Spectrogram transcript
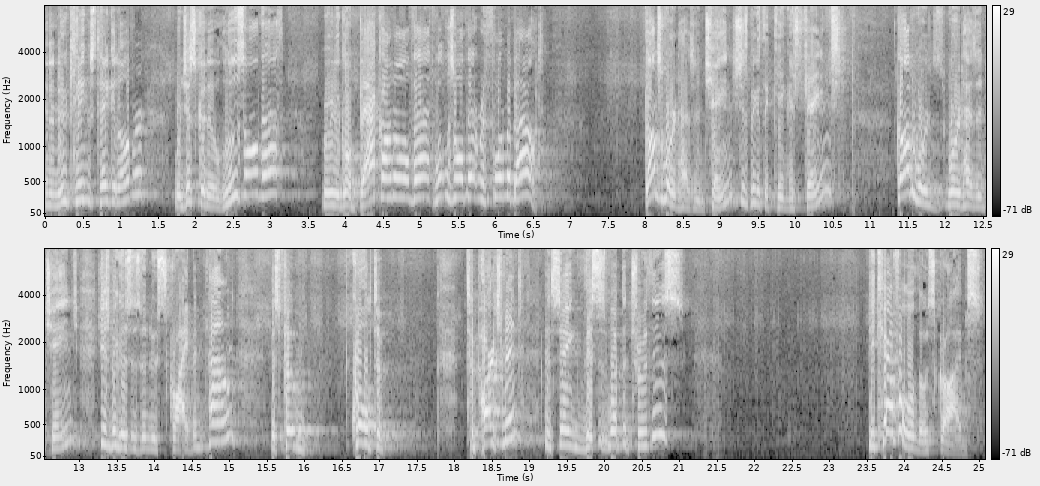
and a new king's taken over, we're just going to lose all that? We're going to go back on all that? What was all that reform about? God's word hasn't changed just because the king has changed. God's word hasn't changed just because there's a new scribe in town is putting quill to, to parchment and saying this is what the truth is. Be careful of those scribes.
